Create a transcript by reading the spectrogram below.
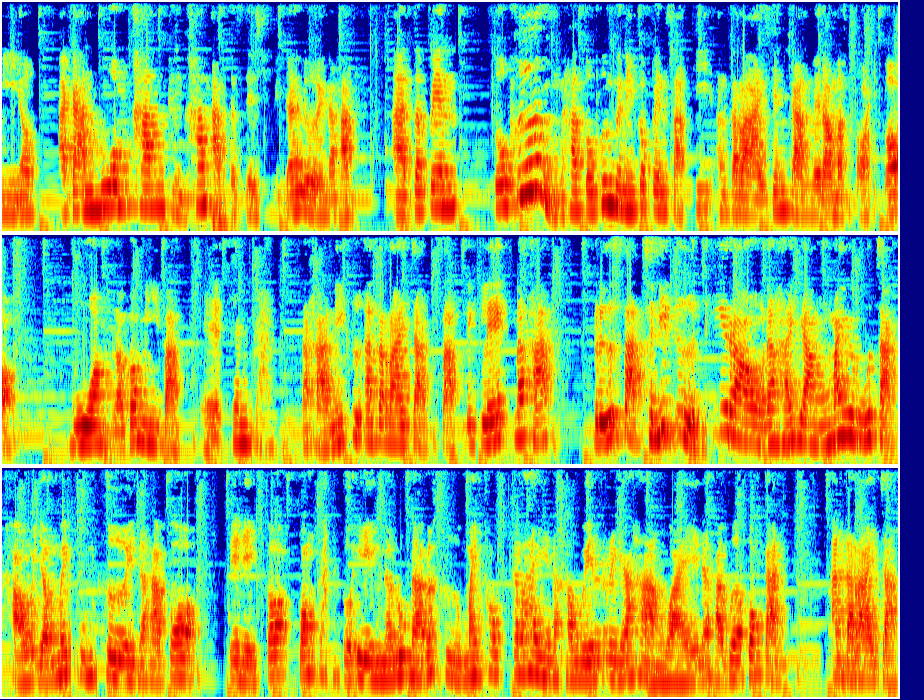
มีเอาอาการบวมคันถึงขั้นอาจจะเสียชีวิตได้เลยนะคะ อาจจะเป็นตัวพึ่งนะคะ ตัวพึ่งตัวนี้ก็เป็นสัตว์ที่อันตรายเช่นกัน เวลามาต่อยก็ บวมแล้วก็มีบาดแผลเช่นกันนะคะ นี่คืออันตรายจากสัตว์เล็กๆนะคะ หรือสัตว์ชนิดอื่นที่เรานะคะ ยังไม่รู้จักเขายังไม่คุ้นเคยนะคะ ก็เด็กๆก็ป้องกันตัวเองนะลูกนะก็คือไม่เข้าใกล้นะคะ เว้นระยะห่างไว้นะคะ เพื่อป้องกันอันตรายจาก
